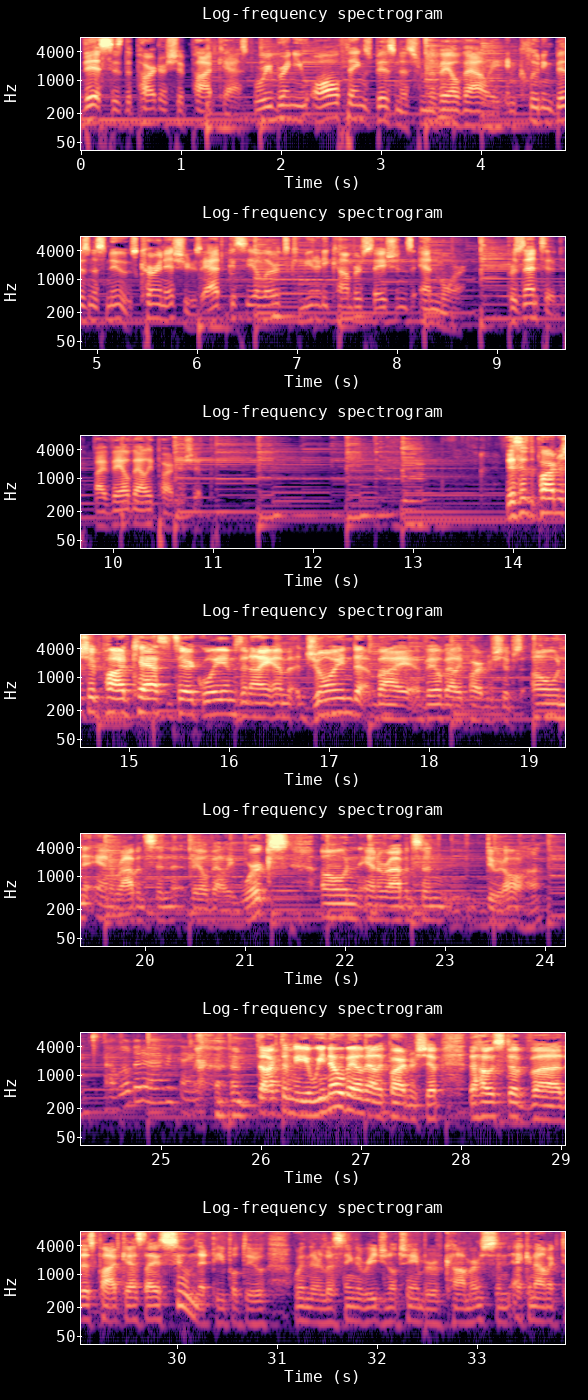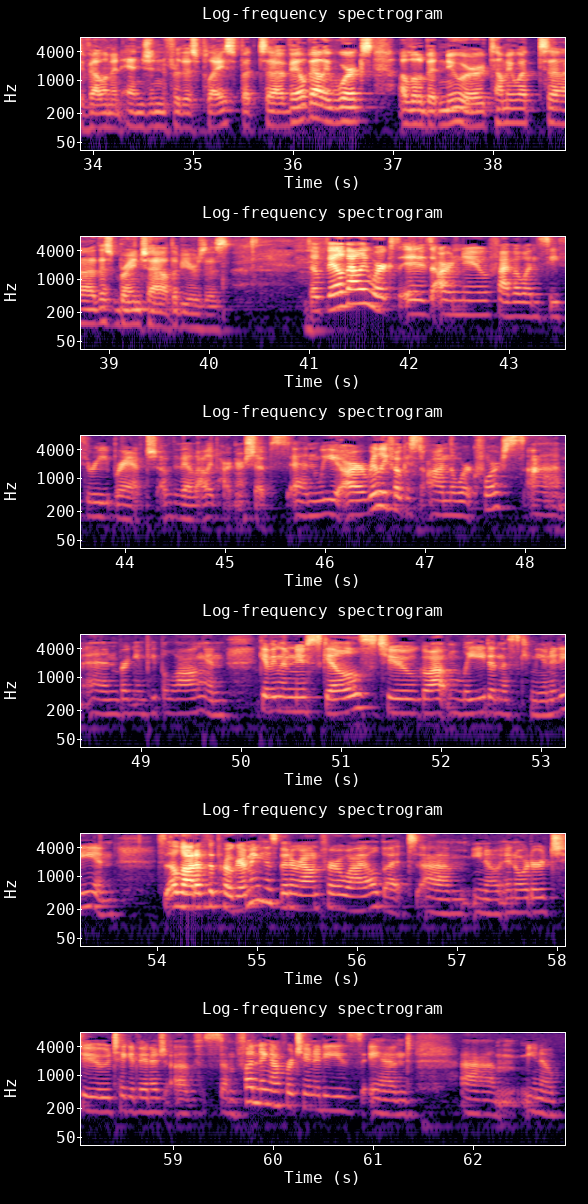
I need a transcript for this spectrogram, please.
This is the Partnership Podcast, where we bring you all things business from the Vail Valley, including business news, current issues, advocacy alerts, community conversations, and more. Presented by Vail Valley Partnership. This is the Partnership Podcast. It's Erik Williams, and I am joined by Vail Valley Partnership's own Anna Robinson, Vail Valley Works own Anna Robinson. Do it all, huh? Little bit of everything. Talk to me. We know Vail Valley Partnership, the host of uh, this podcast. I assume that people do when they're listening. The Regional Chamber of Commerce and economic development engine for this place. But uh, Vail Valley Works a little bit newer. Tell me what uh, this brainchild of yours is. So, Vail Valley Works is our new 501c3 branch of the Vail Valley Partnerships. And we are really focused on the workforce um, and bringing people along and giving them new skills to go out and lead in this community. And a lot of the programming has been around for a while, but um, you know, in order to take advantage of some funding opportunities and um, you know,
